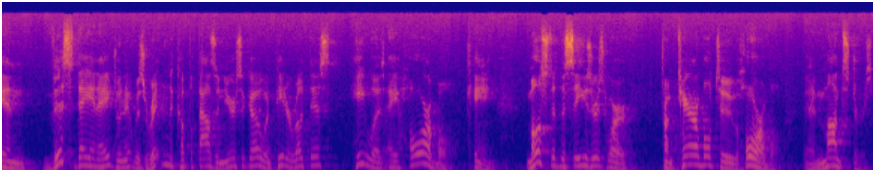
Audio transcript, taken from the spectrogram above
in this day and age, when it was written a couple thousand years ago, when Peter wrote this, he was a horrible king. Most of the Caesars were from terrible to horrible and monsters.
